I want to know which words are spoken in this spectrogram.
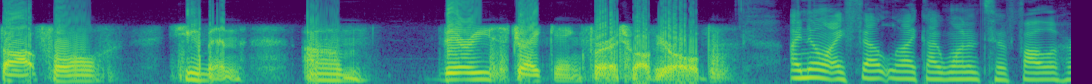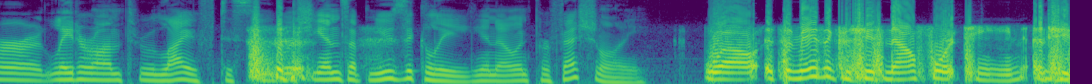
thoughtful human. Um, very striking for a 12 year old. I know. I felt like I wanted to follow her later on through life to see where she ends up musically, you know, and professionally. Well, it's amazing because she's now 14 and she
